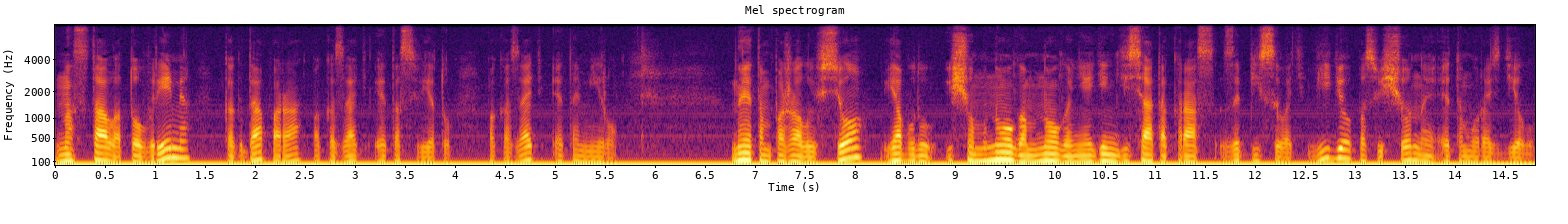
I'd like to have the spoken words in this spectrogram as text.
Настало то время, когда пора показать это свету, показать это миру. На этом, пожалуй, все. Я буду еще много-много, не один десяток раз записывать видео, посвященные этому разделу.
